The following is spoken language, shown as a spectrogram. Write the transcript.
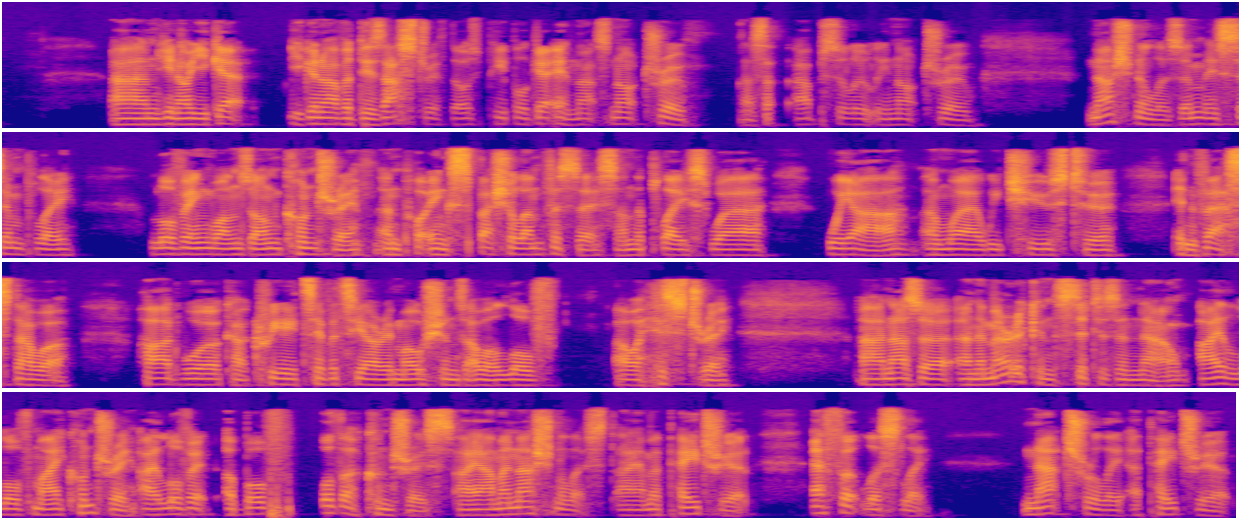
and you know you get you're going to have a disaster if those people get in. That's not true. That's absolutely not true. Nationalism is simply loving one's own country and putting special emphasis on the place where we are and where we choose to invest our hard work, our creativity, our emotions, our love, our history. And as a, an American citizen now, I love my country. I love it above other countries. I am a nationalist. I am a patriot, effortlessly, naturally a patriot.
